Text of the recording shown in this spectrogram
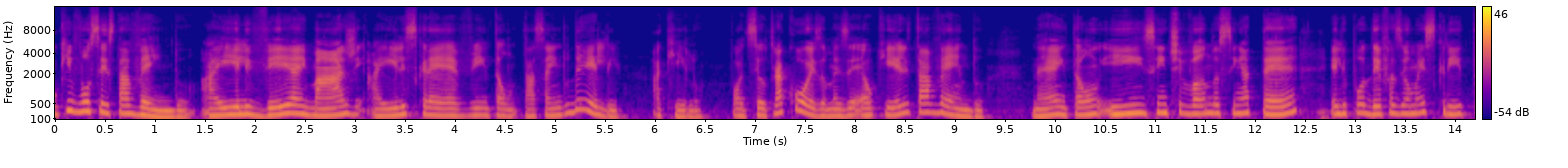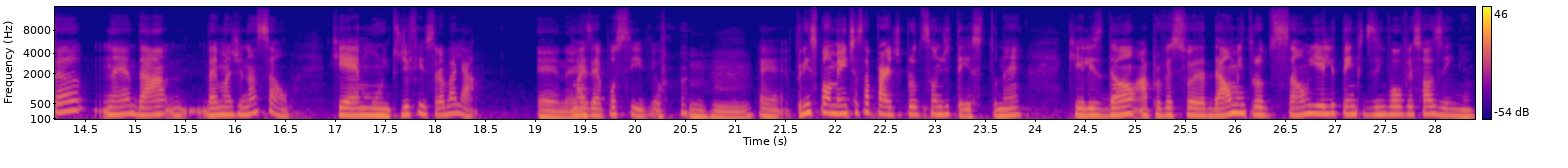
O que você está vendo? Aí ele vê a imagem, aí ele escreve. Então, tá saindo dele aquilo. Pode ser outra coisa, mas é, é o que ele está vendo, né? Então, ir incentivando, assim, até ele poder fazer uma escrita, né? Da, da imaginação, que é muito difícil trabalhar. É, né? Mas é possível. Uhum. É, principalmente essa parte de produção de texto, né? Que eles dão, a professora dá uma introdução e ele tem que desenvolver sozinho.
